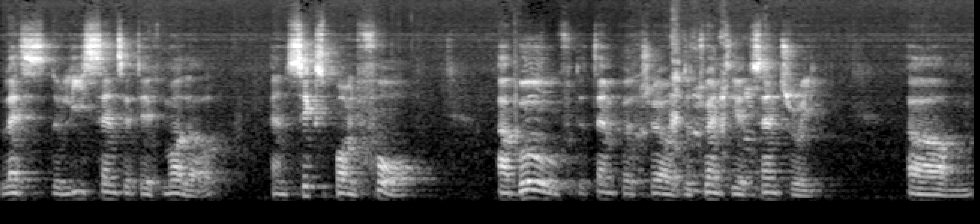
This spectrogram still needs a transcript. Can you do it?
less, the least sensitive model, and 6.4 above the temperature of the 20th century um,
